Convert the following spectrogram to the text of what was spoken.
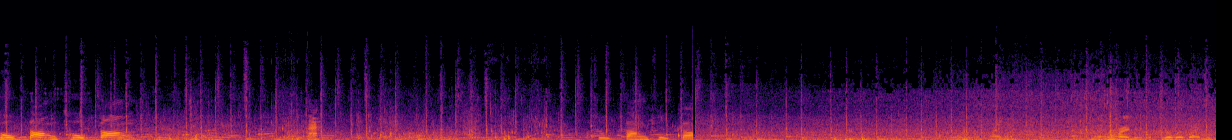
ถูกต้องถูกต้องฮะถูกต้องถูกต้องไปเลยลงไปไปเลย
